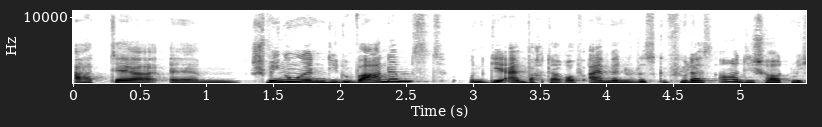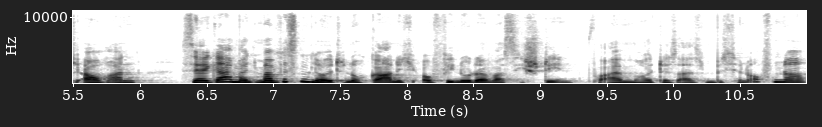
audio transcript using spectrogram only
Art der ähm, Schwingungen, die du wahrnimmst und geh einfach darauf ein, wenn du das Gefühl hast, oh, die schaut mich auch an. Ist ja egal, manchmal wissen Leute noch gar nicht, auf wen oder was sie stehen. Vor allem heute ist alles ein bisschen offener,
